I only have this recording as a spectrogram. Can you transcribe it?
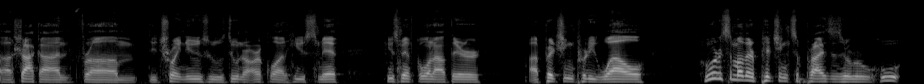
uh, Schoch on from Detroit News, who was doing an article on Hugh Smith. Hugh Smith going out there uh, pitching pretty well. Who are some other pitching surprises, or who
